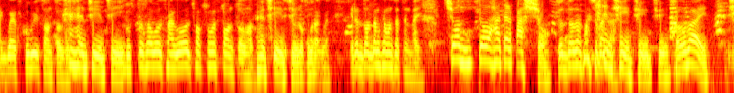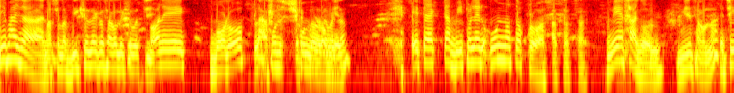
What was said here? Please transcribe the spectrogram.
একবার খুবই চঞ্চল হ্যাঁ জি জি। সুস্থ সবল ছাগল সবসময় চঞ্চল হবে। জি, এসব জি, লক্ষ্য রাখবেন। এটার দরদাম কেমন চাচ্ছেন ভাই? চোদ্দ হাজার পাঁচশো। চোদ্দ হাজার পাঁচশো টাকা? জি জি জি। সবল ভাই? জি ভাইজান। মার্শাল্লাহ বিগ সাইজের একটা ছাগল দেখতে পাচ্ছি। অনেক বড় প্লাস এটা সুন্দর রঙের। এটা একটা বিটলের উন্নত ক্রস। আচ্ছা আচ্ছা। মেয়ে ছাগল। মেয়ে ছাগল না? জি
